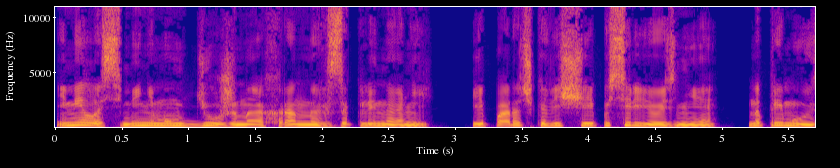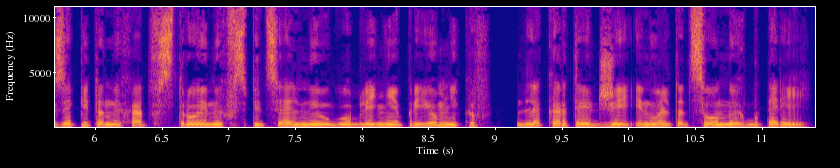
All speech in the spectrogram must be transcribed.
имелось минимум дюжина охранных заклинаний и парочка вещей посерьезнее, напрямую запитанных от встроенных в специальные углубления приемников для картриджей инвольтационных батарей,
